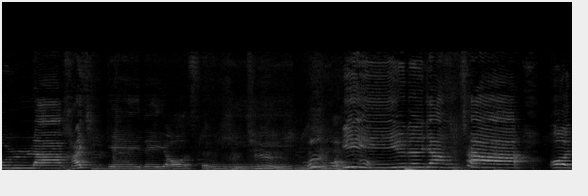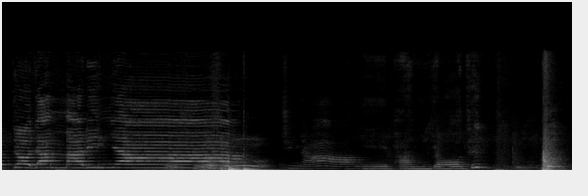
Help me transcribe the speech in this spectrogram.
올라가시게 되었으니 이 먼저 듣기.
